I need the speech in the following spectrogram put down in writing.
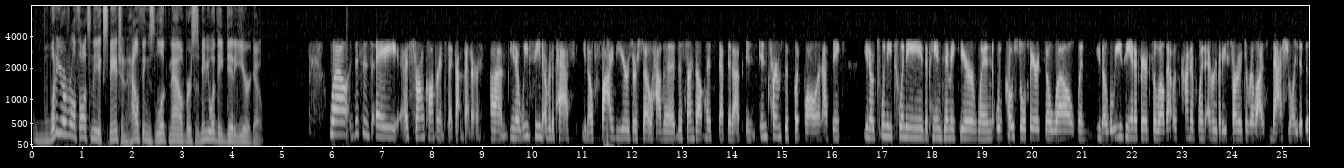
What are your overall thoughts on the expansion, how things look now versus maybe what they did a year ago? Well, this is a, a strong conference that got better. Um, you know, we've seen over the past, you know, five years or so how the, the Sun Belt has stepped it up in, in terms of football. And I think – you know, 2020, the pandemic year, when when Coastal fared so well, when you know Louisiana fared so well, that was kind of when everybody started to realize nationally that this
